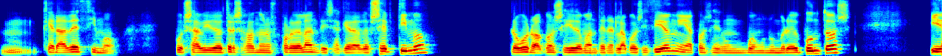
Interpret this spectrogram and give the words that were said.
mm, que era décimo, pues ha habido tres abandonos por delante y se ha quedado séptimo. Pero bueno, ha conseguido mantener la posición y ha conseguido un buen número de puntos. Y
